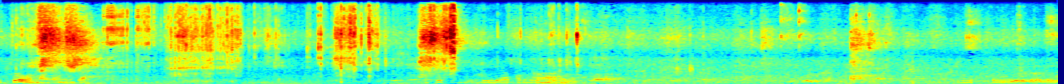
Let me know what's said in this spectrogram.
Ito, oh, maganda. Kasi kung bibili ako ng ano. Oo.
